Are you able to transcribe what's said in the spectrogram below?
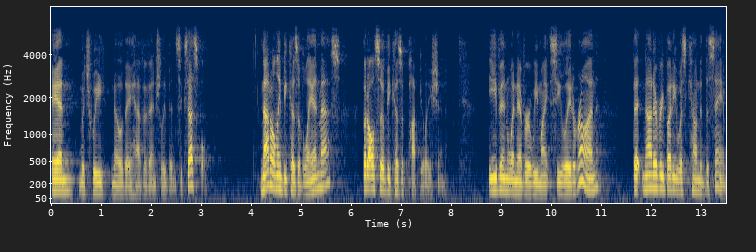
and which we know they have eventually been successful. Not only because of landmass, but also because of population. Even whenever we might see later on that not everybody was counted the same.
